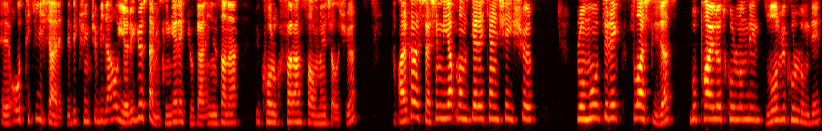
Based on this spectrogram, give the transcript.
e, o tiki işaretledik. Çünkü bir daha o yarıyı göstermesine gerek yok. Yani insana bir korku falan salmaya çalışıyor. Arkadaşlar şimdi yapmamız gereken şey şu. ROM'u direkt flashlayacağız. Bu pilot kurulum değil, zor bir kurulum değil.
